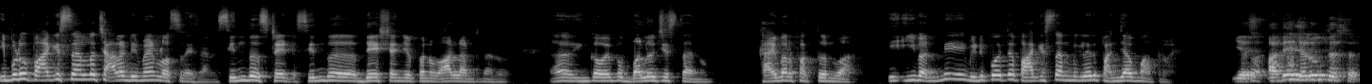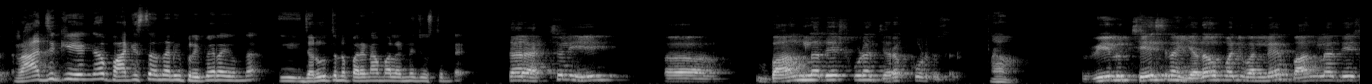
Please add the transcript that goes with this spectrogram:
ఇప్పుడు పాకిస్తాన్లో చాలా డిమాండ్లు వస్తున్నాయి సార్. సింధ్ స్టేట్ సింధ్ దేశ్ అని చెప్పని వాళ్ళు అంటున్నారు. ఇంకోవైపు బలూచిస్తాను ఖైబర్ పఖ్తూన్వా ఈ- ఇవన్నీ విడిపోతే పాకిస్తాన్ మిగిలేదు పంజాబ్ మాత్రమే. అదే జరుగుతుంది సార్. రాజకీయంగా పాకిస్తాన్ దానికి ప్రిపేర్ అయి ఉందా? ఈ జరుగుతున్న పరిణామాలన్నీ చూస్తుంటే? సార్ యాక్చువల్లీ బంగ్లాదేశ్ కూడా జరగకూడదు సార్. వీళ్ళు చేసిన యదవ పని వల్లే బంగ్లాదేశ్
